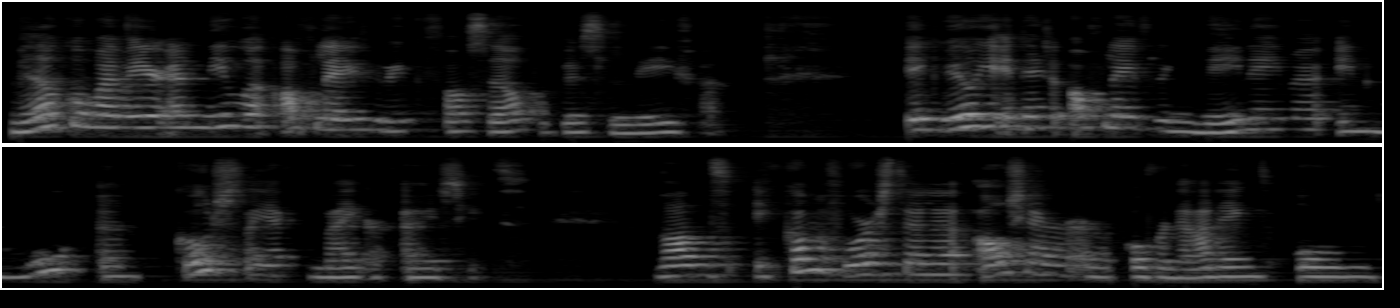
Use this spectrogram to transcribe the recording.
Welkom bij weer een nieuwe aflevering van Zelfbewust Leven. Ik wil je in deze aflevering meenemen in hoe een coachtraject bij mij eruit ziet. Want ik kan me voorstellen, als jij erover nadenkt om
